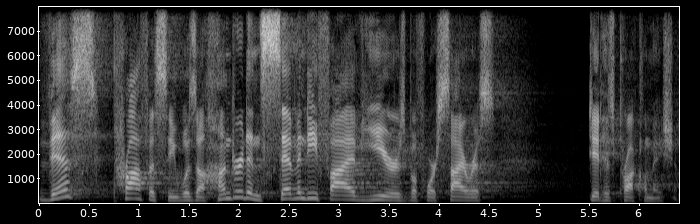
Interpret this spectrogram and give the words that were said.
This prophecy was 175 years before Cyrus did his proclamation.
